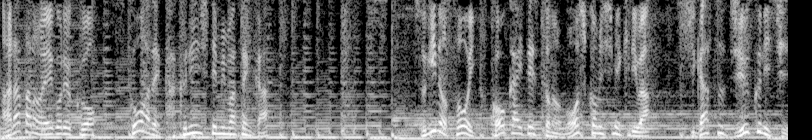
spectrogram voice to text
あなたの英語力をスコアで確認してみませんか？次の TOEIC 公開テストの申し込み締め切りは4月19日。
